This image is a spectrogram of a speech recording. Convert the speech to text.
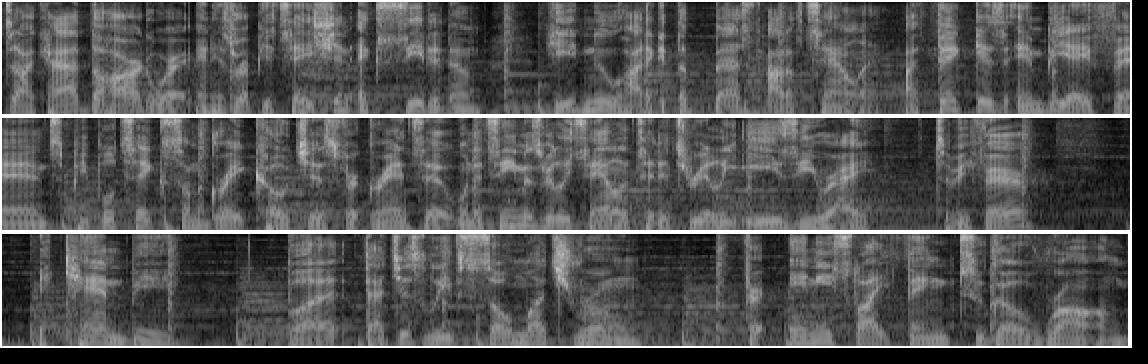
Doc had the hardware and his reputation exceeded him. He knew how to get the best out of talent. I think as NBA fans, people take some great coaches for granted. When a team is really talented, it's really easy, right? To be fair, it can be, but that just leaves so much room for any slight thing to go wrong.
